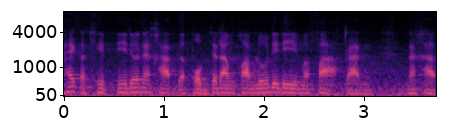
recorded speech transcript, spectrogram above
ให้กับคลิปนี้ด้วยนะครับ เดี๋ยวผมจะนำความรู้ดีๆ มาฝากกันนะครับ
